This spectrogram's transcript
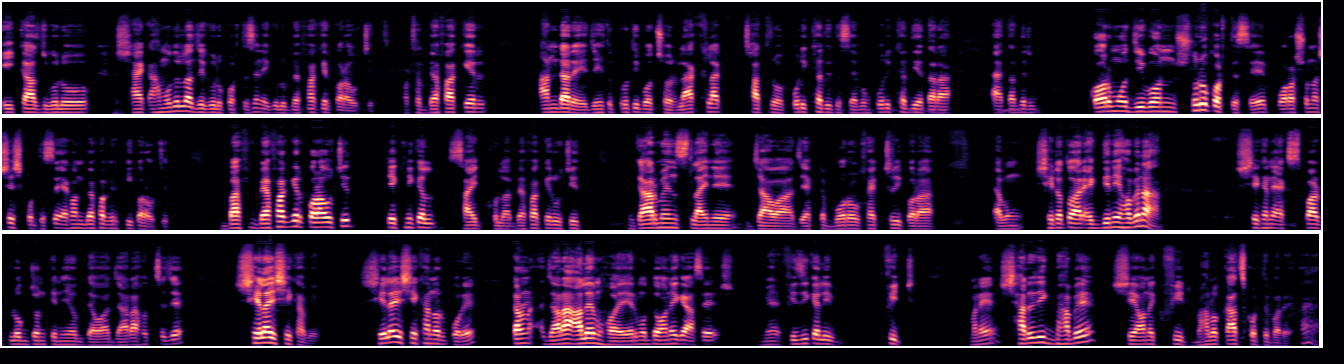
এই কাজগুলো শায়েখ আহমদুল্লাহ যেগুলো করতেছেন, এগুলো বেফাকের করা উচিত। অর্থাৎ বেফাকের আন্ডারে যেহেতু প্রতি বছর লাখ লাখ ছাত্র পরীক্ষা দিতেছে এবং পরীক্ষা দিয়ে তারা তাদের কর্মজীবন শুরু করতেছে, পড়াশোনা শেষ করতেছে, এখন বেফাকের কি করা উচিত? বেফাকের করা উচিত টেকনিক্যাল সাইট খোলা বেফাকের উচিত গার্মেন্টস লাইনে যাওয়া, যে একটা বড় ফ্যাক্টরি করা, এবং সেটা তো আর একদিনেই হবে না। সেখানে এক্সপার্ট লোকজনকে নিয়োগ দেওয়া, যারা হচ্ছে যে সেলাই শেখাবে। সেলাই শেখানোর পরে, কারণ যারা আলেম হয়, এর মধ্যে অনেকে আছে ফিজিক্যালি ফিট মানে শারীরিকভাবে সে অনেক ফিট ভালো কাজ করতে পারে হ্যাঁ?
